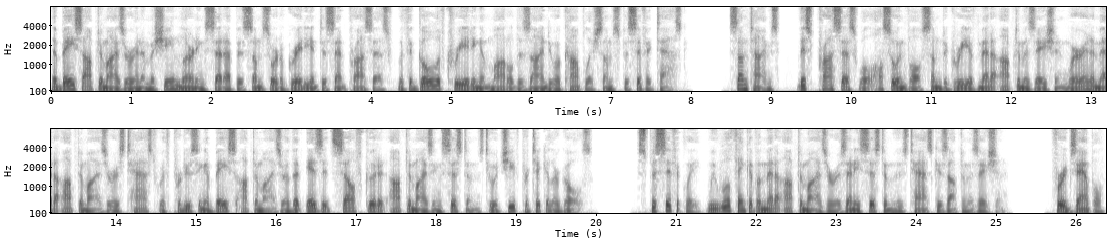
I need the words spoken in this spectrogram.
the base optimizer in a machine learning setup is some sort of gradient descent process with the goal of creating a model designed to accomplish some specific task. Sometimes, this process will also involve some degree of meta optimization wherein a meta optimizer is tasked with producing a base optimizer that is itself good at optimizing systems to achieve particular goals. Specifically, we will think of a meta optimizer as any system whose task is optimization. For example,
